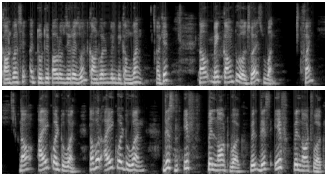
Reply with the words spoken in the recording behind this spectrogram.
count 1 uh, 2 to the power of 0 is 1 count 1 will become 1 okay now make count 2 also as 1 fine. Now i equal to 1 now for i equal to 1 this if will not work. Will this if will not work.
